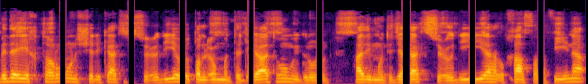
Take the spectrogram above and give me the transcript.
بدأ يختارون الشركات السعودية ويطلعون منتجاتهم ويقولون هذه المنتجات السعودية الخاصة فينا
